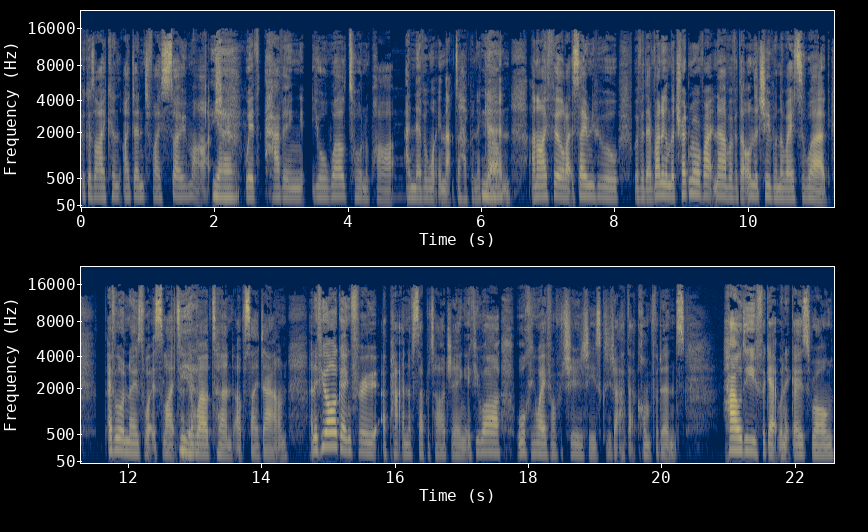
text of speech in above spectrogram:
because I can identify so much Yeah. with having your world torn apart and never wanting that to happen again. And I feel like so many people, whether they're running on the treadmill right now, whether they're on the tube on the way to work, everyone knows what it's like to have your world turned upside down. And if you are going through a pattern of sabotaging, if you are walking away from opportunities because you don't have that confidence, how do you forget when it goes wrong?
